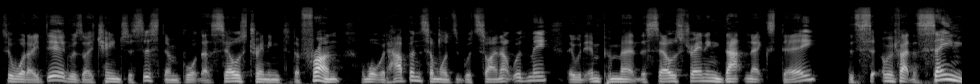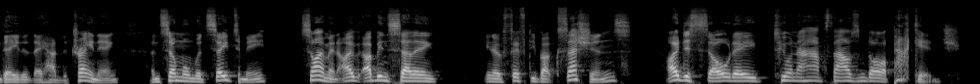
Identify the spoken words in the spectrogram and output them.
So what i did was i changed the system brought that sales training to the front and what would happen someone would sign up with me they would implement the sales training that next day the, in fact the same day that they had the training and someone would say to me simon i've, I've been selling you know 50 buck sessions. I just sold a two and a half thousand dollar package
